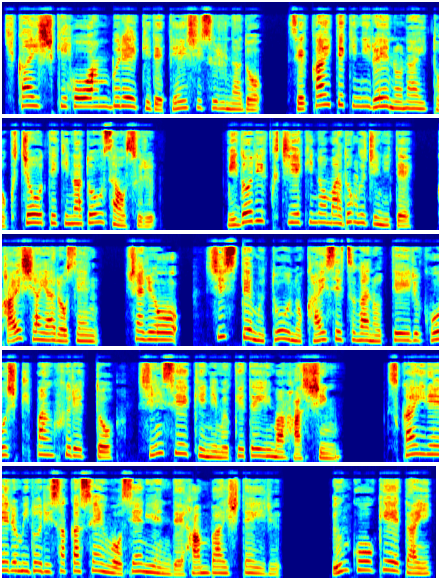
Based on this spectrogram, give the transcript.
機械式保安ブレーキで停止するなど、世界的に例のない特徴的な動作をする。緑口駅の窓口にて、会社や路線、車両、システム等の解説が載っている公式パンフレット、新世紀に向けて今発信。スカイレール緑坂線を1000円で販売している。運行形態、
